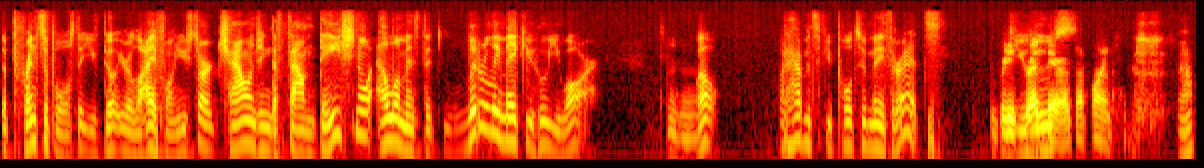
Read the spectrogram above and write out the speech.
the principles that you've built your life on. You start challenging the foundational elements that literally make you who you are. Mm-hmm. Well, what happens if you pull too many threads? Pretty threadbare at that point. Well,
